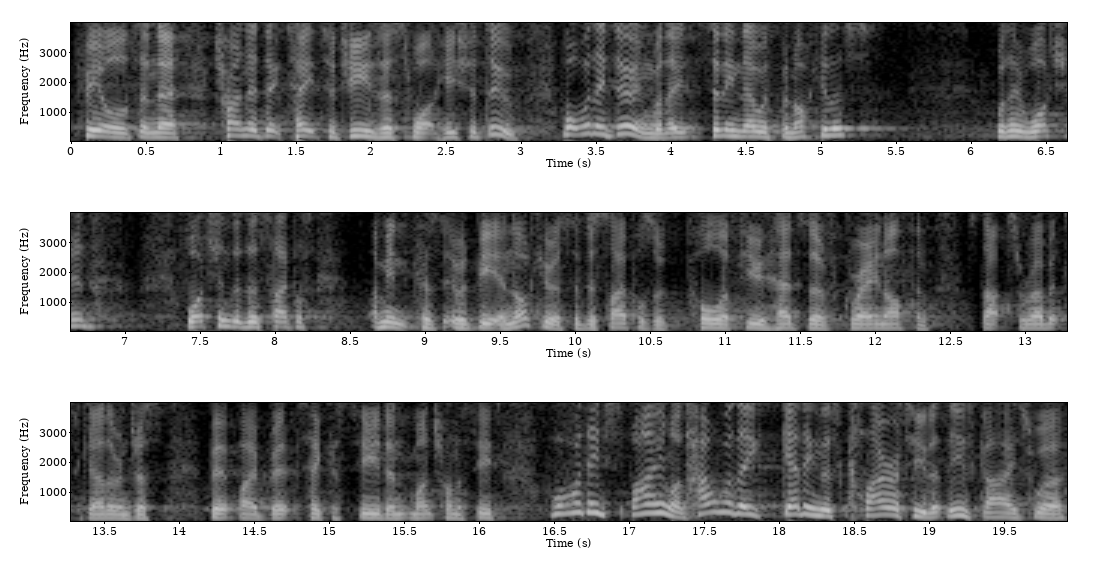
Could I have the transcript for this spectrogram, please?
fields, and they're trying to dictate to Jesus what he should do. What were they doing? Were they sitting there with binoculars? Were they watching? Watching the disciples? I mean, because it would be innocuous. The disciples would pull a few heads of grain off and start to rub it together and just bit by bit take a seed and munch on a seed. What were they spying on? How were they getting this clarity that these guys were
